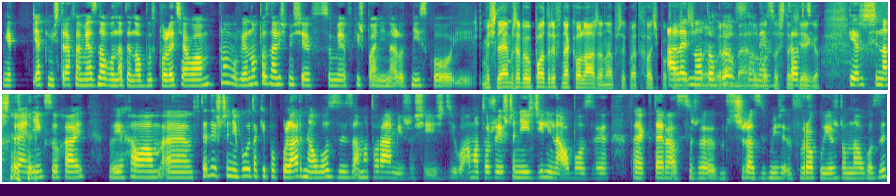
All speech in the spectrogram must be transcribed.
jak, jakimś trafem ja znowu na ten obóz poleciałam. No mówię, no poznaliśmy się w sumie w Hiszpanii na lotnisku. i Myślałem, że był podryw na kolarza na przykład, chodź pokażę Ale no to był w sumie, albo coś takiego. Pierwszy nasz trening, słuchaj, wyjechałam, e, wtedy jeszcze nie były takie popularne obozy z amatorami, że się jeździło. Amatorzy jeszcze nie jeździli na obozy, tak jak teraz, że trzy razy w, w roku jeżdżą na obozy.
